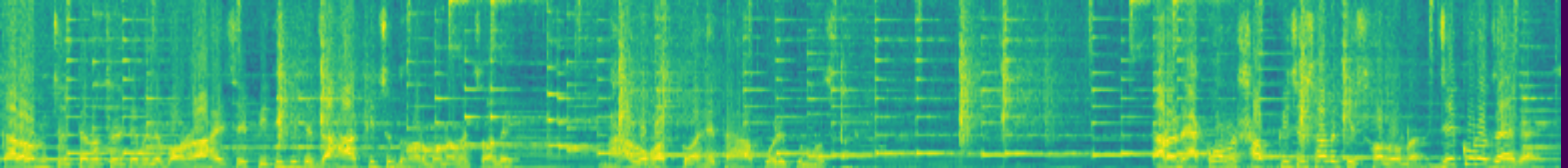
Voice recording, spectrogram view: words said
কারণ চৈতন্য চৈতন্যে বর্ণনা হয়েছে, পৃথিবীতে যাহা কিছু ধর্ম নামে চলে, ভাগবত কহে তাহা পরিপূর্ণ চলে। কারণ এখন সবকিছু চলে কি চলো না? যে কোনো জায়গায়।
